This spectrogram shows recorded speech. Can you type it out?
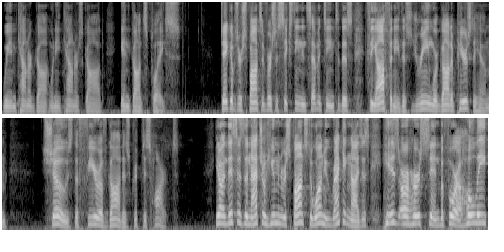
when, encounter God, when he encounters God in God's place. Jacob's response in verses 16 and 17 to this theophany, this dream where God appears to him, shows the fear of God has gripped his heart. You know, and this is the natural human response to one who recognizes his or her sin before a holy,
